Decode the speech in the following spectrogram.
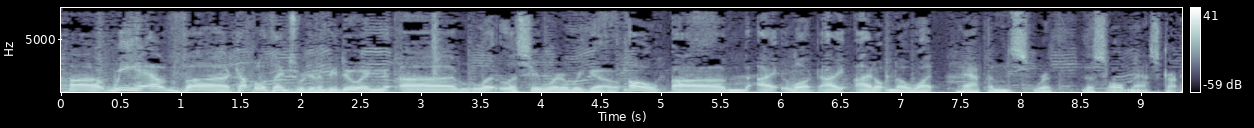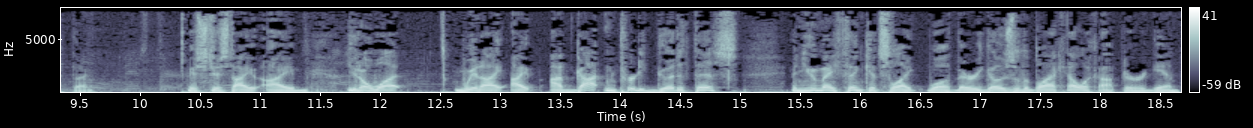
Uh, we have uh, a couple of things we're going to be doing. Uh, let, let's see, where do we go? Oh, um, I look, I, I don't know what happens with this whole NASCAR thing. It's just I, I you know what? When I, I I've gotten pretty good at this, and you may think it's like, well, there he goes with the black helicopter again.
